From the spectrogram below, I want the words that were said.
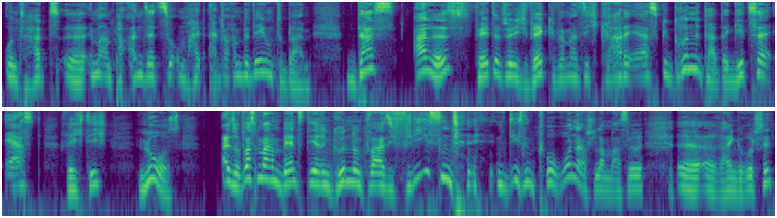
und hat äh, immer ein paar Ansätze, um halt einfach in Bewegung zu bleiben. Das alles fällt natürlich weg, wenn man sich gerade erst gegründet hat. Da geht's ja erst richtig los. Also, was machen Bands, deren Gründung quasi fließend in diesen Corona-Schlamassel äh, reingerutscht sind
